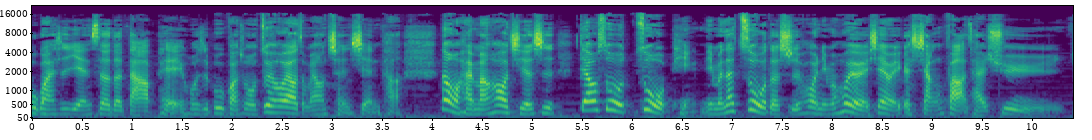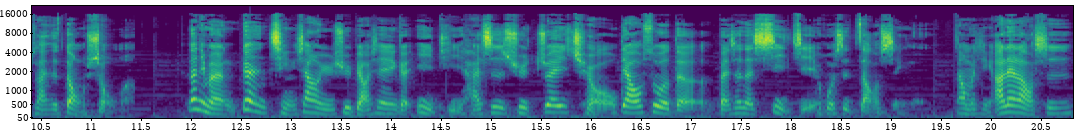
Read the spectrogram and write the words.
不管是颜色的搭配，或是不管说我最后要怎么样呈现它，那我还蛮好奇的是，雕塑作品你们在做的时候，你们会有先有一个想法才去算是动手吗？那你们更倾向于去表现一个议题，还是去追求雕塑的本身的细节或是造型呢？那我们请阿列老师。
